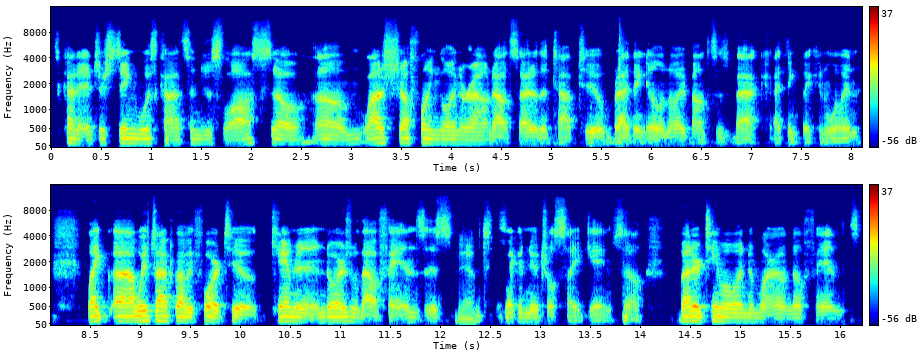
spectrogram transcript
It's kind of interesting. Wisconsin just lost, so um, a lot of shuffling going around outside of the top two. But I think Illinois bounces back. I think they can win. Like uh, we've talked about before too. Cameron indoors without fans is yeah. it's like a neutral site game. So better team will win tomorrow. No fans.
